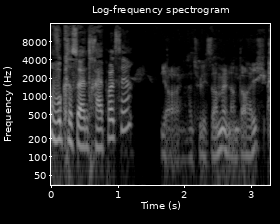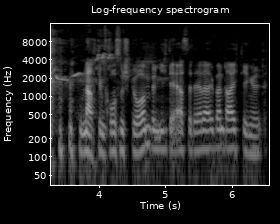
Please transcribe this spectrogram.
Und wo kriegst du ein Treibholz her? Ja, natürlich sammeln am Deich. Nach dem großen Sturm bin ich der Erste, der da über den Deich tingelt.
